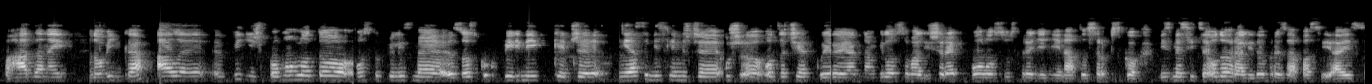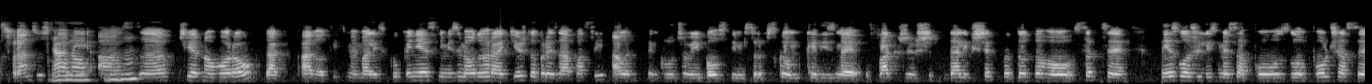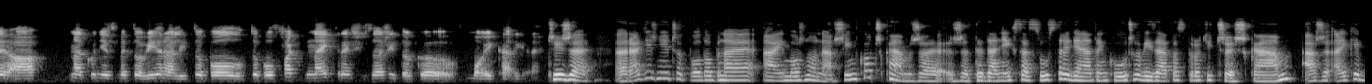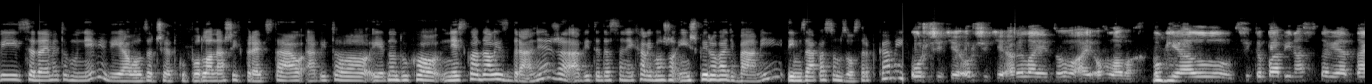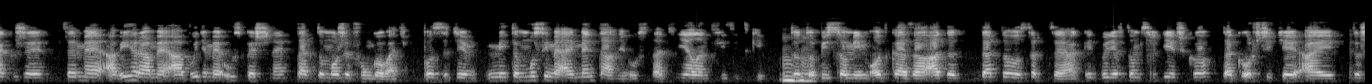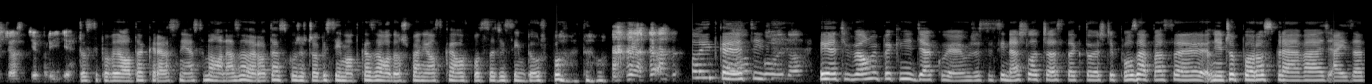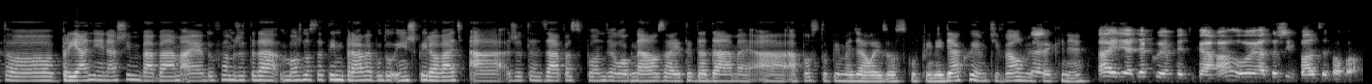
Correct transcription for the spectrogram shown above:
hádzanej novinka, ale vidíš, pomohlo to, postupili sme zo skupiny, keďže ja si myslím, že už e, od začiatku, jak nám vylosovali žreb, bolo sústredenie na to Srbsko. My sme síce odohrali dobré zápasy aj s Francúzskami a mm-hmm. s Čiernou horou, tak áno, tí sme mali skupenie, s nimi sme odohrali tiež dobré zápasy, ale ten kľúčový bol s tým Srbskom, kedy sme fakt, že dali všetko do toho srdce, nezložili sme sa po zlom polčase a nakoniec sme to vyhrali. To bol, to bol fakt najkrajší zážitok eh, v mojej kariére. Čiže radíš niečo podobné aj možno našim kočkám, že, že teda nech sa sústredia na ten kľúčový zápas proti Češkám a že aj keby sa dajme tomu nevyvíjalo od začiatku podľa našich predstav, aby to jednoducho neskladali zbrane, že aby teda sa nechali možno inšpirovať vami tým zápasom so Srbkami? Určite, určite. A veľa je toho aj o hlavách. Mhm. Pokiaľ si to baby nastavia tak, že chceme a vyhráme a budeme úspešné, tak to môže fungovať. V podstate my to musíme aj mentálne ustať, nielen fyzicky. Mm-hmm. Toto by som im odkázal a do, dať toho srdce a keď bude v tom srdiečko, tak určite aj to šťastie príde. To si povedala tak krásne. Ja som mala na záver otázku, že čo by si im odkázala do Španielska, ale v podstate si im to už povedala. Lítka, ja ti, ja ti veľmi pekne ďakujem, že si si našla čas takto ešte po zápase niečo porozprávať aj za to prianie našim babám a ja dúfam, že teda možno sa tým práve budú inšpirovať a že ten zápas v pondelok naozaj teda dáme a, a postupíme ďalej zo skupiny. Ďakujem ti veľmi tak, pekne. Aj ja ďakujem, Peťka. Ahoj a držím palce, baba.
